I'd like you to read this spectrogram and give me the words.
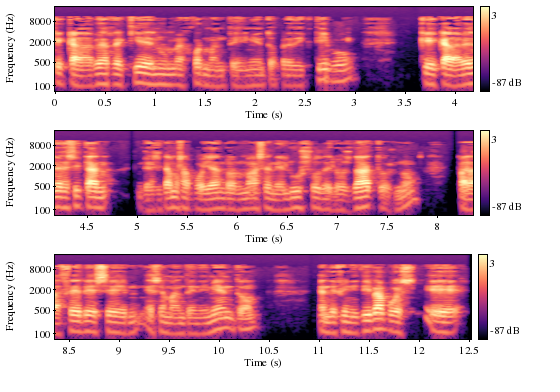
que cada vez requieren un mejor mantenimiento predictivo, que cada vez necesitamos apoyarnos más en el uso de los datos. Para hacer ese, ese mantenimiento. En definitiva, pues eh,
